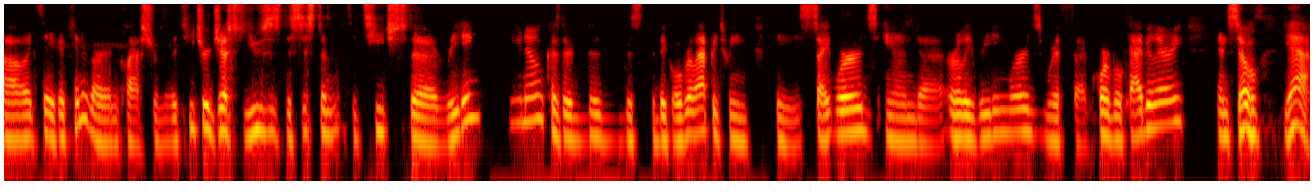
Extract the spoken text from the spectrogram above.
uh, let's take a kindergarten classroom the teacher just uses the system to teach the reading you know, because they're the, this, the big overlap between the sight words and uh, early reading words with uh, core vocabulary. And so, yeah,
